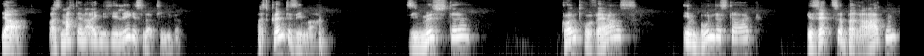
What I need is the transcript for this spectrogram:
Ja, was macht denn eigentlich die Legislative? Was könnte sie machen? Sie müsste kontrovers im Bundestag Gesetze beraten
